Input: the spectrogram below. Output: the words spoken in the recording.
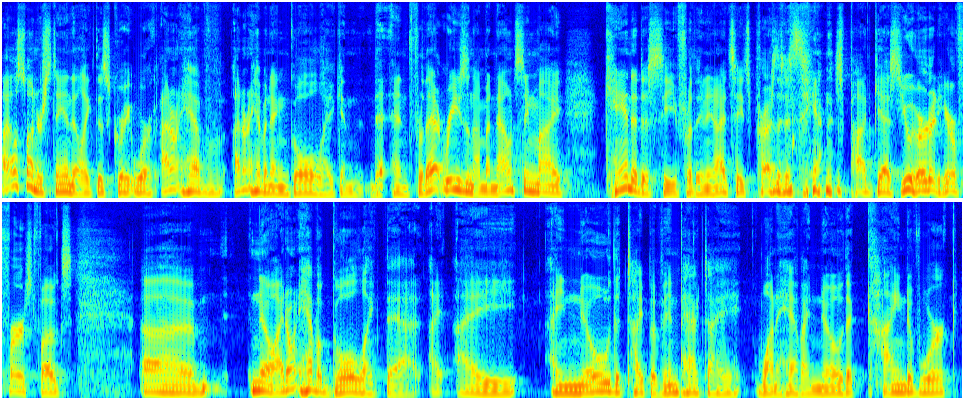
I also understand that like this great work, I don't have I don't have an end goal like and and for that reason I'm announcing my candidacy for the United States presidency on this podcast. You heard it here first, folks. Um, no, I don't have a goal like that. I I I know the type of impact I want to have. I know the kind of work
